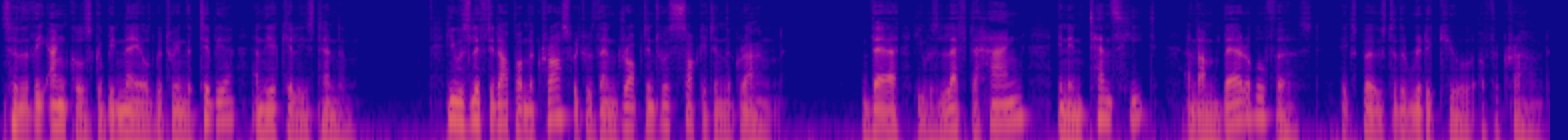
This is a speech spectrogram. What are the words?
so that the ankles could be nailed between the tibia and the Achilles tendon. He was lifted up on the cross, which was then dropped into a socket in the ground. There he was left to hang in intense heat and unbearable thirst, exposed to the ridicule of the crowd.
